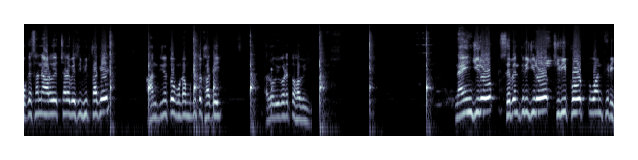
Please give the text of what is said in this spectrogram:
ওকেশানে আরও এর ছাড়া বেশি ভিড় থাকে। আন দিনে তো মোটামুটি তো থাকেই। আর রবিবারে তো হবেই। Nine zero seven three zero three four two one three.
